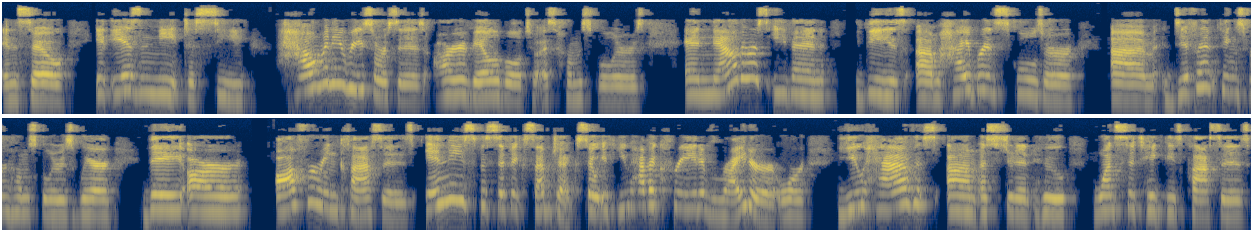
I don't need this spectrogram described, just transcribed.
And so it is neat to see how many resources are available to us homeschoolers. And now there's even these um, hybrid schools or um, different things for homeschoolers where they are offering classes in these specific subjects. So if you have a creative writer or you have um, a student who wants to take these classes,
